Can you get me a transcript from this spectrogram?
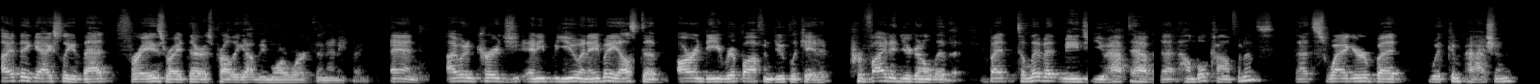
I think actually that phrase right there has probably got me more work than anything. And I would encourage any you and anybody else to R and D, rip off and duplicate it, provided you're going to live it. But to live it means you have to have that humble confidence, that swagger, but with compassion,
